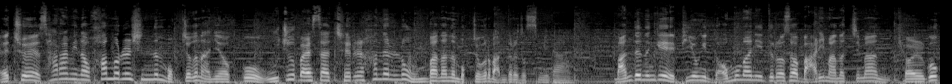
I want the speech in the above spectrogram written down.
애초에 사람이나 화물을 싣는 목적은 아니었고 우주 발사체를 하늘로 운반하는 목적으로 만들어졌습니다. 만드는 게 비용이 너무 많이 들어서 말이 많았지만 결국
